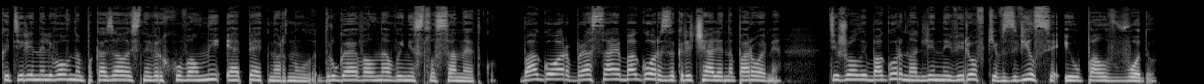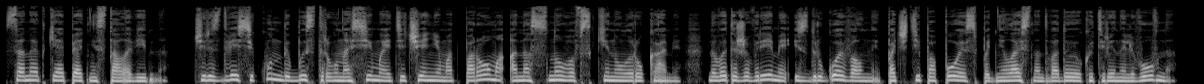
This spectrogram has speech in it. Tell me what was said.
Катерина Львовна показалась наверху волны и опять нырнула. Другая волна вынесла сонетку. «Багор! Бросай багор!» — закричали на пароме. Тяжелый багор на длинной веревке взвился и упал в воду. Сонетки опять не стало видно. Через две секунды, быстро уносимая течением от парома, она снова вскинула руками. Но в это же время из другой волны, почти по пояс, поднялась над водой Катерина Львовна,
